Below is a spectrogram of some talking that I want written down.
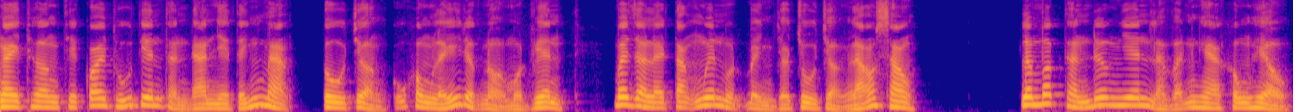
Ngày thường thì coi thú tiên thần đan như tính mạng, tu trưởng cũng không lấy được nổi một viên, bây giờ lại tặng nguyên một bình cho chu trưởng lão sau. Lâm Bắc Thần đương nhiên là vẫn nghe không hiểu,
